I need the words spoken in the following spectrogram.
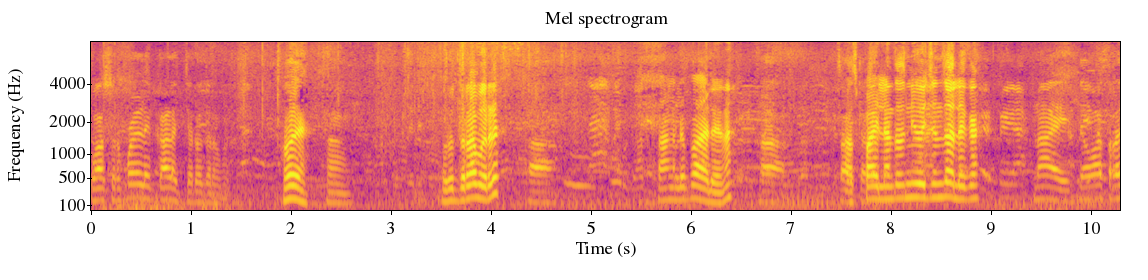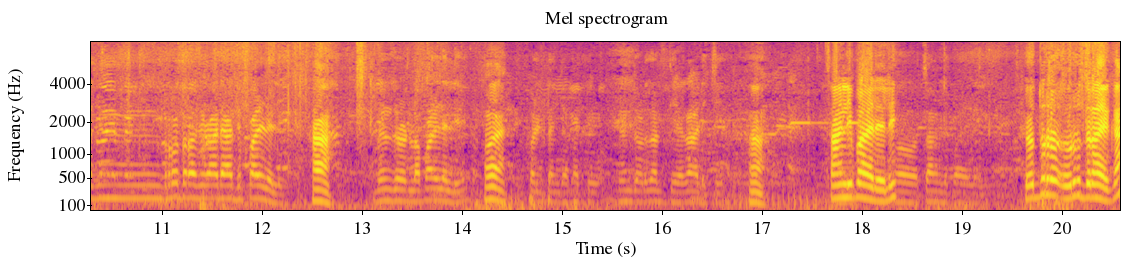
वासर पडले काळाच्या रोदरावर. होय. हा. रुद्रा बरं हा. चांगले पाहिले ना? हा. आज पहिल्यांदाच नियोजन झालं का? नाही त्या वासराची रोदराची गाडी आधी पळलेली. हा. बिनजोडला पळलेली. होय. पलटणच्या खाली बिनजोड झालती या गाडीची. हा. चांगली पाहिलेली हो चांगली पळलेली. ह्यो दुर रुद्र आहे का?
